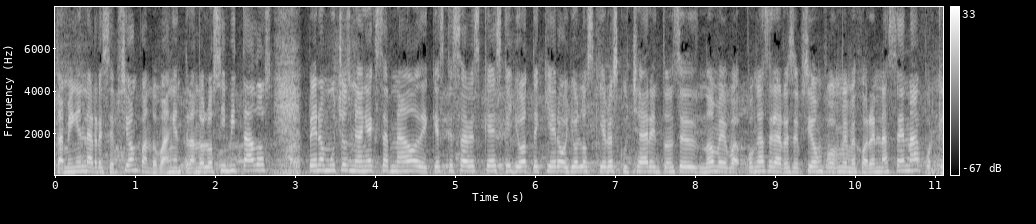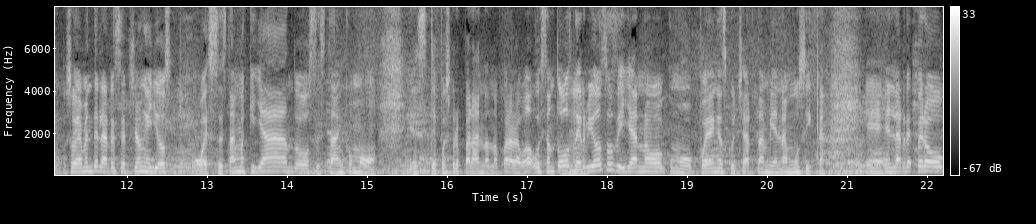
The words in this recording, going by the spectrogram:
también en la recepción cuando van entrando los invitados, pero muchos me han externado de que es que sabes qué es que yo te quiero o yo los quiero escuchar, entonces no me va- pongas en la recepción, ponme mejor en la cena, porque pues obviamente la recepción ellos o se están maquillando, o se están como este pues preparando, ¿no? Para la boda, o están todos nerviosos y ya no como pueden escuchar también la música. Eh, en la re- pero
